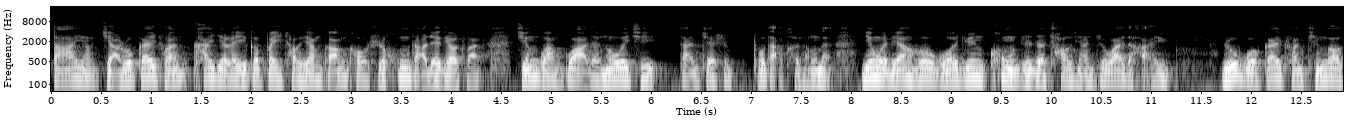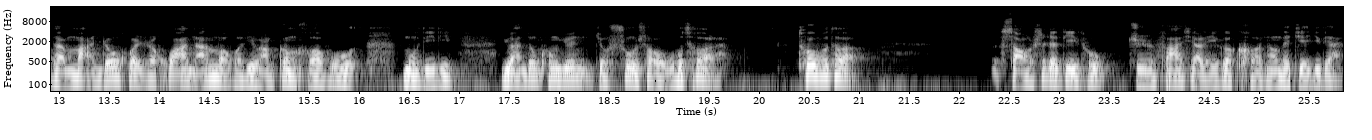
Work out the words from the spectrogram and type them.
答应：假如该船开进了一个北朝鲜港口时，轰炸这条船。尽管挂着挪威旗，但这是不大可能的，因为联合国军控制着朝鲜之外的海域。如果该船停靠在满洲或者是华南某个地方更合乎目的地，远东空军就束手无策了。托夫特扫视着地图，只发现了一个可能的接机点。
